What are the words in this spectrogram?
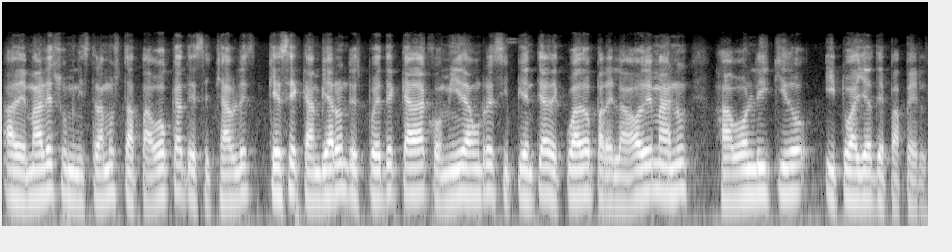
Además le suministramos tapabocas desechables que se cambiaron después de cada comida un recipiente adecuado para el lavado de manos jabón líquido y toallas de papel.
